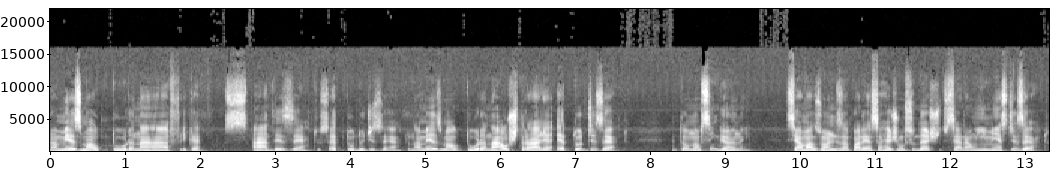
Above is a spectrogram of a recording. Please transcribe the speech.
Na mesma altura na África há desertos, é tudo deserto. Na mesma altura na Austrália é tudo deserto. Então não se enganem. Se a Amazônia desaparece, a região sudeste será um imenso deserto.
